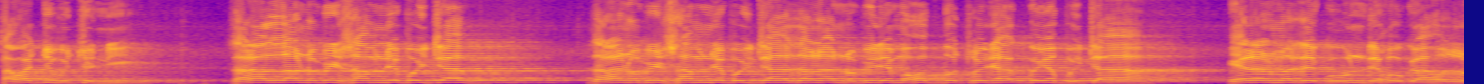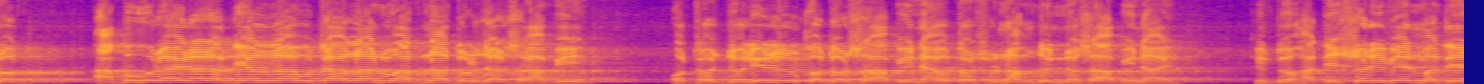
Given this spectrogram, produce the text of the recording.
তাওয়াজ্জু বুঝছেন নি? যারা আল্লাহ নবীর সামনে বইটা যারা নবীর সামনে বইতা, যারা নবীরে মহব্বত হইরা আগুয়া বইতা, এরার মাঝে গুণ গা হজরত আবু হুরাইরা রাদি আল্লাহ তালু আদনা দরজার সাহাবি, অত জলিলুল কদর সাহাবি নাই, অত সুনামধন্য সাহাবি নাই। কিন্তু হাদিস শরীফের মাঝে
